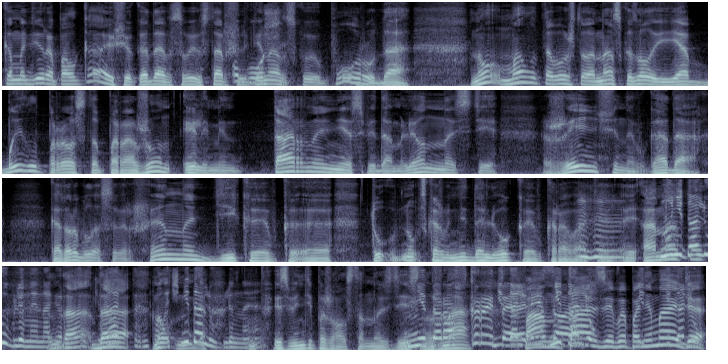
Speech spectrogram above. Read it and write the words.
командира полка, еще когда в свою старшую О, боже. лейтенантскую пору, да. Ну, мало того, что она сказала, я был просто поражен элементарной неосведомленности женщины в годах которая была совершенно дикая, э, ту- ну, скажем, недалекая в кровати. Мгм. И она Ну, недолюбленная, наверное, Да, да. да, Виктор Николаевич? Ну, недолюбленная. Извините, пожалуйста, но здесь нужна Недораскрытая Недолюб- Лиза. фантазия, вы недолюб. понимаете?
